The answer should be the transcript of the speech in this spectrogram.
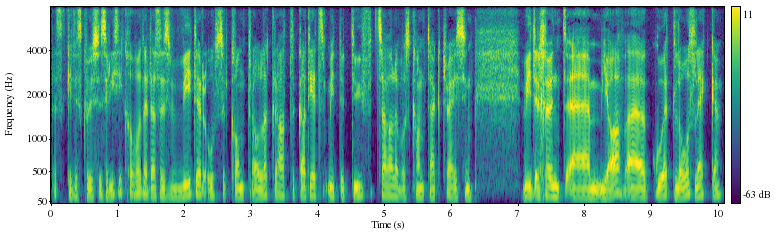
es gibt ein gewisses Risiko, oder, dass es wieder außer Kontrolle gerät. Gerade jetzt mit den tiefen Zahlen, was Contact Tracing wieder könnt, ähm, ja, äh, gut loslegen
